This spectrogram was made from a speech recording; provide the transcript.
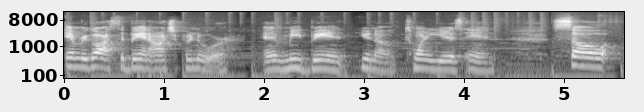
in regards to being an entrepreneur and me being, you know, 20 years in. So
